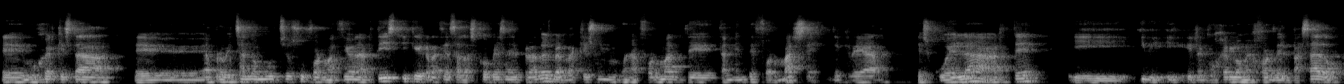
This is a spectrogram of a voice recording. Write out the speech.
eh, mujer que está eh, aprovechando mucho su formación artística y gracias a las copias en el Prado es verdad que es una buena forma de, también de formarse, de crear escuela, arte y, recoger lo mejor del pasado.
